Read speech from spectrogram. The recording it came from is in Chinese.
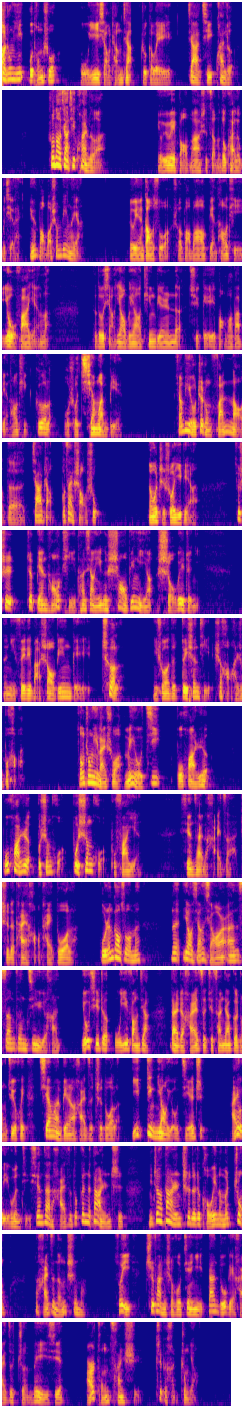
华中医梧桐说：“五一小长假，祝各位假期快乐。”说到假期快乐啊，有一位宝妈是怎么都快乐不起来，因为宝宝生病了呀。留言告诉我说，宝宝扁桃体又发炎了，他都想要不要听别人的去给宝宝把扁桃体割了。我说千万别，想必有这种烦恼的家长不在少数。那我只说一点啊，就是。这扁桃体它像一个哨兵一样守卫着你，那你非得把哨兵给撤了，你说的对身体是好还是不好啊？从中医来说啊，没有积不化热，不化热不生火，不生火不发炎。现在的孩子啊，吃的太好太多了。古人告诉我们，那要想小儿安，三分饥与寒，尤其这五一放假。带着孩子去参加各种聚会，千万别让孩子吃多了，一定要有节制。还有一个问题，现在的孩子都跟着大人吃，你知道大人吃的这口味那么重，那孩子能吃吗？所以吃饭的时候建议单独给孩子准备一些儿童餐食，这个很重要。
